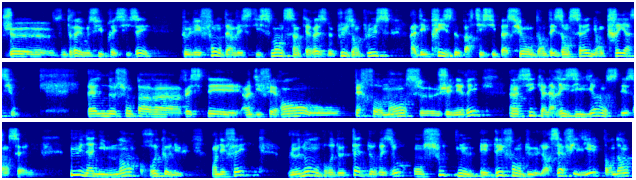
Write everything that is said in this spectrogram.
Je voudrais aussi préciser que les fonds d'investissement s'intéressent de plus en plus à des prises de participation dans des enseignes en création. Elles ne sont pas restées indifférentes aux performances générées ainsi qu'à la résilience des enseignes, unanimement reconnues. En effet, le nombre de têtes de réseau ont soutenu et défendu leurs affiliés pendant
